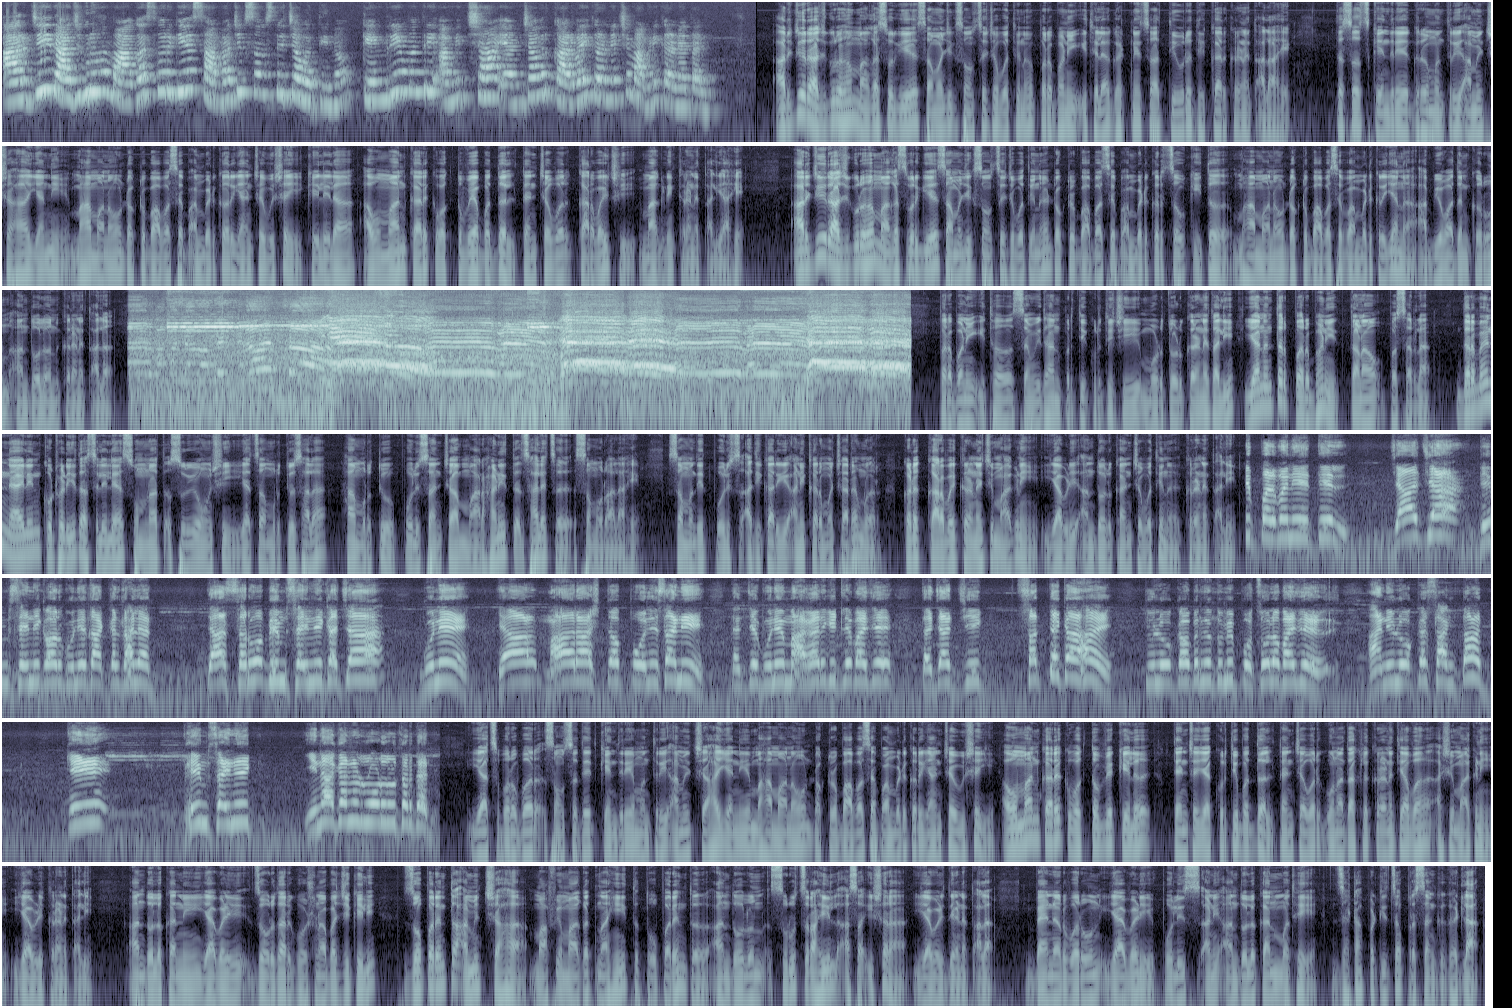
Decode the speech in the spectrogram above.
RG Rajgriha मागासवर्गीय सामाजिक संस्थेच्या वतीनं केंद्रीय मंत्री अमित शहा यांच्यावर कारवाई करण्याची मागणी करण्यात आली. आरजी राजगृह मागासवर्गीय सामाजिक संस्थेच्या वतीनं परभणी इथल्या घटनेचा तीव्र धिक्कार करण्यात आला आहे. तसंच केंद्रीय गृहमंत्री अमित शहा यांनी महामानव डॉक्टर बाबासाहेब आंबेडकर यांच्याविषयी केलेल्या अवमानकारक वक्तव्याबद्दल त्यांच्यावर कारवाईची मागणी करण्यात आली आहे. आरजी राजगृह मागासवर्गीय सामाजिक संस्थेच्या वतीनं डॉक्टर बाबासाहेब आंबेडकर चौक इथं महामानव डॉक्टर बाबासाहेब आंबेडकर यांना अभिवादन करून आंदोलन करण्यात आलं. परभणी इथं संविधान प्रतिकृतीची मोडतोड करण्यात आली. यानंतर परभणीत तणाव पसरला. दरम्यान न्यायालयीन कोठडीत असलेल्या सोमनाथ सूर्यवंशी याचा मृत्यू झाला. हा मृत्यू पोलिसांच्या मारहाणीत झाल्याचं समोर आलं आहे. संबंधित पोलीस अधिकारी आणि कर्मचाऱ्यांवर कडक कारवाई करण्याची मागणी यावेळी आंदोलकांच्या वतीनं करण्यात आली. परभणी येथील ज्या ज्या भीमसैनिकावर गुन्हे दाखल झाल्यात त्या सर्व भीमसैनिकाच्या गुन्हे या महाराष्ट्र पोलिसांनी त्यांचे गुन्हे माघारी घेतले पाहिजे. त्याच्यात जी सत्य काय आहे ती लोकांपर्यंत तुम्ही पोचवलं पाहिजे. आणि लोक सांगतात की भीमसैनिक इनाकारण रोडवर उतरतात. याचबरोबर संसदेत केंद्रीय मंत्री अमित शहा यांनी महामानव डॉक्टर बाबासाहेब आंबेडकर यांच्याविषयी अवमानकारक वक्तव्य केलं. त्यांच्या या कृतीबद्दल त्यांच्यावर गुन्हा दाखल करण्यात यावा अशी मागणी यावेळी करण्यात आली. आंदोलकांनी यावेळी जोरदार घोषणाबाजी केली. जोपर्यंत अमित शहा माफी मागत नाहीत तोपर्यंत आंदोलन सुरूच राहील असा इशारा यावेळी देण्यात आला. बॅनरवरून यावेळी पोलीस आणि आंदोलकांमध्ये झटापटीचा प्रसंग घडला.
